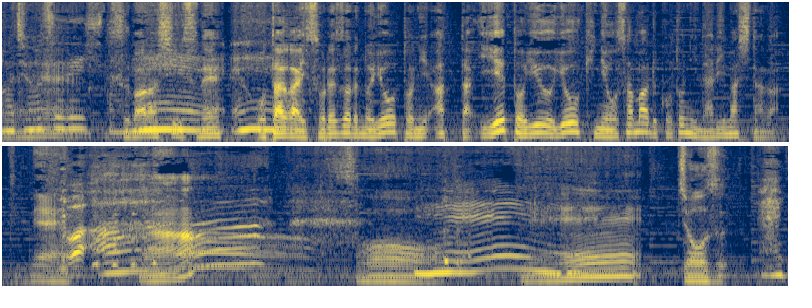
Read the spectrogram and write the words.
お上手でした、ね、素晴らしいですね、えー、お互いそれぞれの用途に合った家という容器に収まることになりましたがっていうね。わあそう、え。ね上手、はい、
